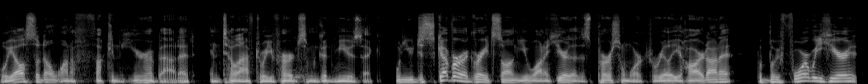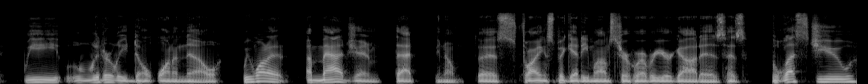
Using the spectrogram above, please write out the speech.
but we also don't want to fucking hear about it until after we've heard some good music. When you discover a great song, you want to hear that this person worked really hard on it. But before we hear it, we literally don't want to know. We want to imagine that, you know, the flying spaghetti monster, whoever your god is, has blessed you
